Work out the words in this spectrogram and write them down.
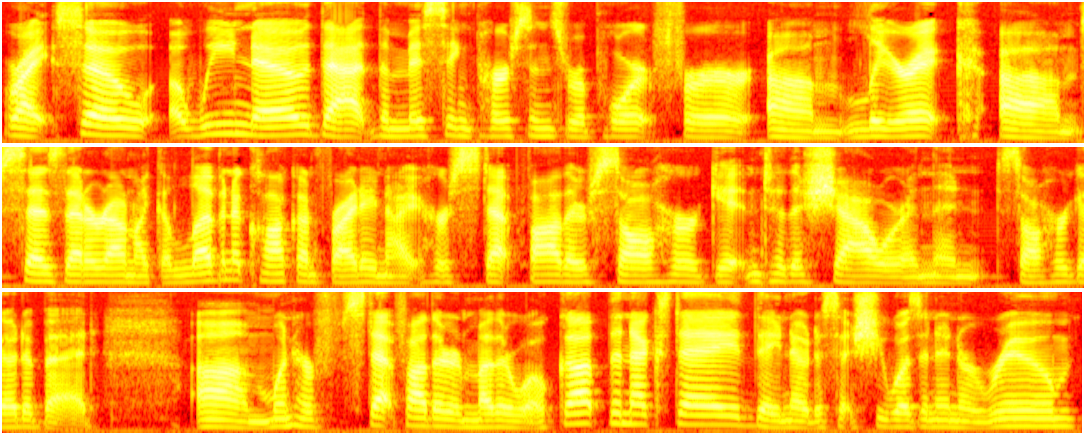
Right. So uh, we know that the missing persons report for um, Lyric um, says that around like 11 o'clock on Friday night, her stepfather saw her get into the shower and then saw her go to bed. Um, when her stepfather and mother woke up the next day, they noticed that she wasn't in her room,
